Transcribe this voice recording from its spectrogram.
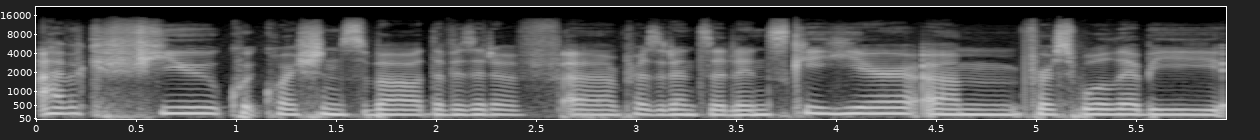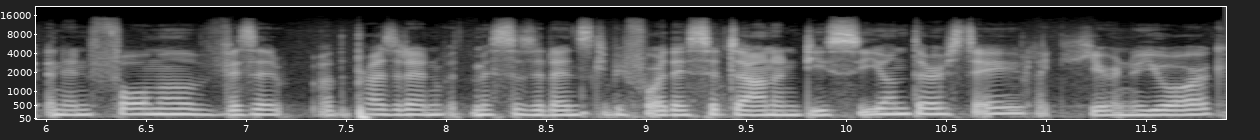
I have a few quick questions about the visit of uh, President Zelensky here. Um, first, will there be an informal visit of the president with Mr. Zelensky before they sit down in DC on Thursday, like here in New York?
